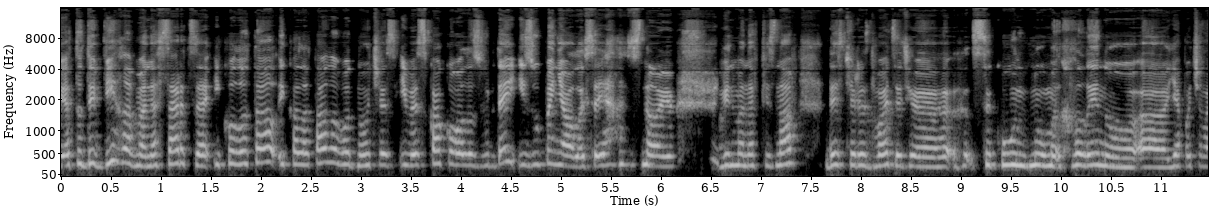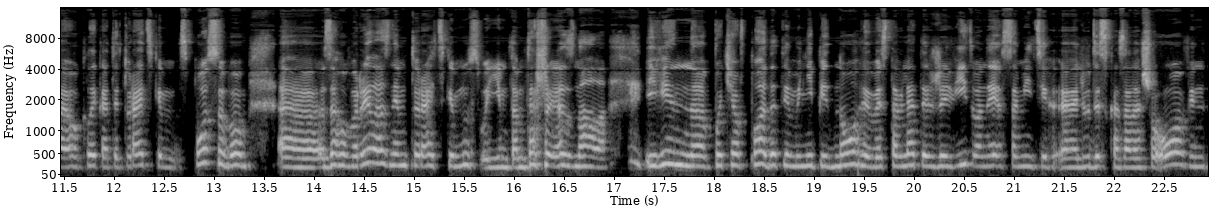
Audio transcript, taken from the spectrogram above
Я туди бігла, в мене серце і колотало, і колотало водночас, і вискакувало з грудей, і зупинялося. Я не знаю. Він мене впізнав десь через 20 е, секунд, ну хвилину. е, Я почала його кликати турецьким способом, е, заговорила з ним турецьким, ну своїм там те, що я знала. І він почав падати мені під ноги, виставляти живіт. Вони самі ці люди сказали, що о, він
